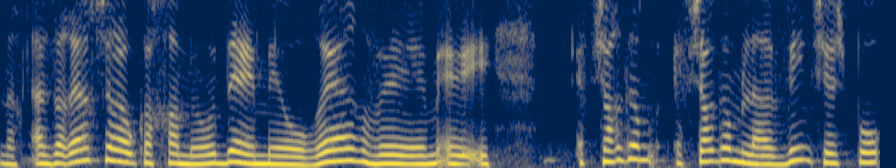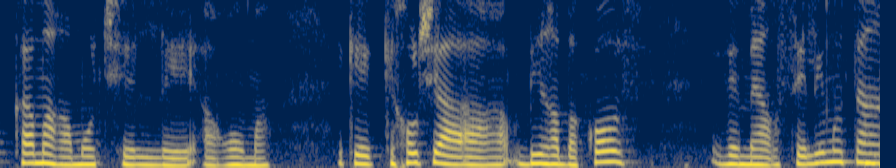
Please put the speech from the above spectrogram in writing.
נכון. אז הריח שלה הוא ככה מאוד uh, מעורר, ו... אפשר גם, אפשר גם להבין שיש פה כמה רמות של אה, ארומה. ככל שהבירה בכוס ומערסלים אותה,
